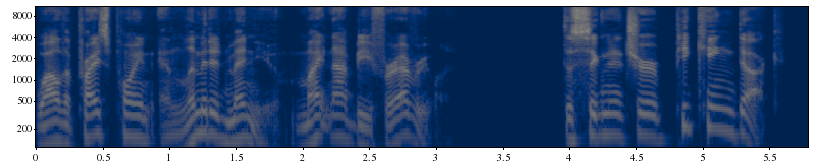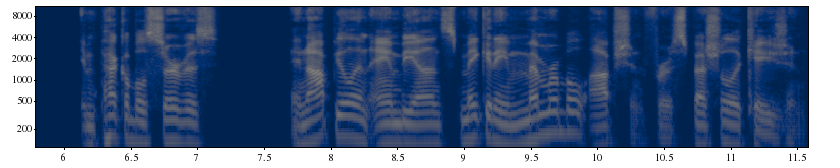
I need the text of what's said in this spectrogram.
While the price point and limited menu might not be for everyone, The signature Peking duck, impeccable service, and opulent ambiance make it a memorable option for a special occasion.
